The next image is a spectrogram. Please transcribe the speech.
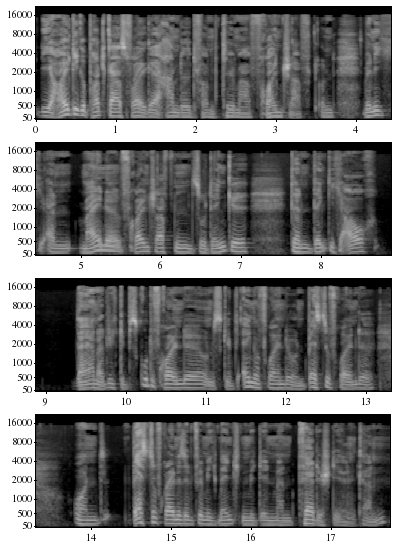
Die heutige Podcast-Folge handelt vom Thema Freundschaft. Und wenn ich an meine Freundschaften so denke, dann denke ich auch, naja, natürlich gibt es gute Freunde und es gibt enge Freunde und beste Freunde. Und beste Freunde sind für mich Menschen, mit denen man Pferde stehlen kann.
